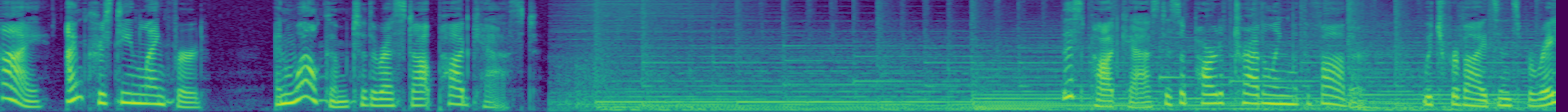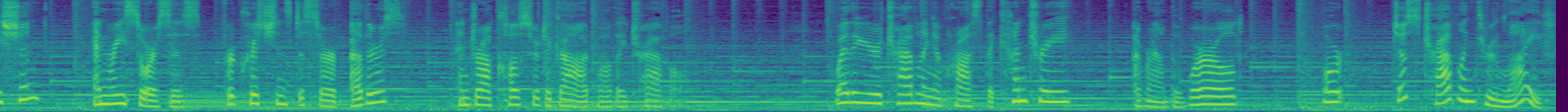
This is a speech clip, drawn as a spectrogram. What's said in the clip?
Hi, I'm Christine Langford, and welcome to the Rest Stop Podcast. This podcast is a part of Traveling with the Father, which provides inspiration and resources for Christians to serve others and draw closer to God while they travel. Whether you're traveling across the country, around the world, or just traveling through life,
